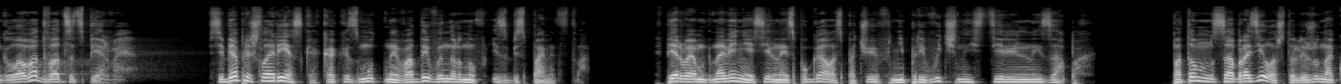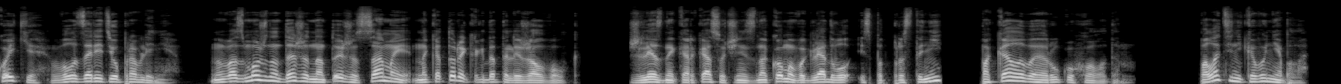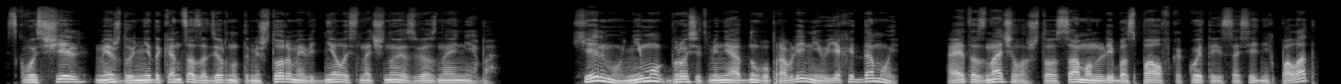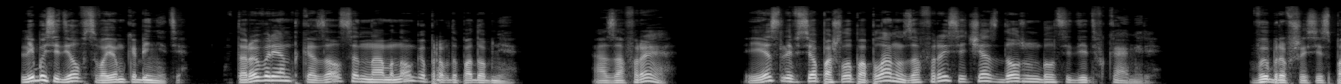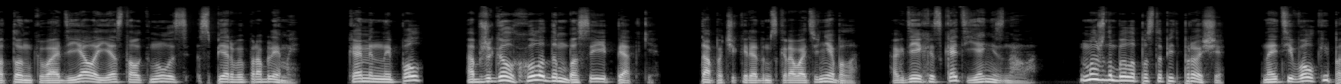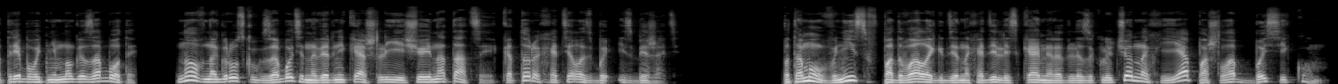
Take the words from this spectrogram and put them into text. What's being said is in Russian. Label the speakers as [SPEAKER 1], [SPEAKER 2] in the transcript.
[SPEAKER 1] Глава 21. В себя пришла резко, как из мутной воды, вынырнув из беспамятства. В первое мгновение сильно испугалась, почуяв непривычный стерильный запах. Потом сообразила, что лежу на койке в лазарете управления. Ну, возможно, даже на той же самой, на которой когда-то лежал волк. Железный каркас очень знакомо выглядывал из-под простыни, покалывая руку холодом. В палате никого не было. Сквозь щель между не до конца задернутыми шторами виднелось ночное звездное небо. Хельму не мог бросить меня одну в управлении и уехать домой, а это значило, что сам он либо спал в какой-то из соседних палат, либо сидел в своем кабинете. Второй вариант казался намного правдоподобнее. А Зафре... Если все пошло по плану, Зафре сейчас должен был сидеть в камере. Выбравшись из-под тонкого одеяла, я столкнулась с первой проблемой. Каменный пол обжигал холодом босые пятки. Тапочек рядом с кроватью не было, а где их искать, я не знала. Можно было поступить проще, найти волка и потребовать немного заботы, но в нагрузку к заботе наверняка шли еще и нотации, которых хотелось бы избежать. Потому вниз, в подвалы, где находились камеры для заключенных, я пошла босиком.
